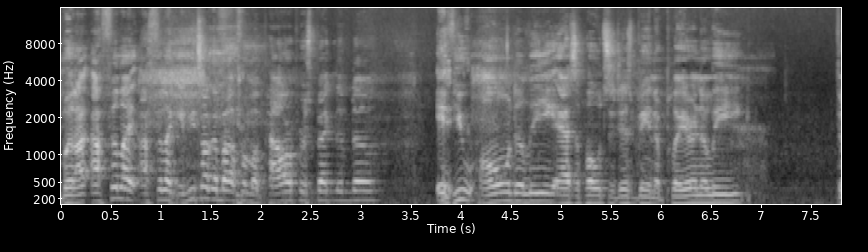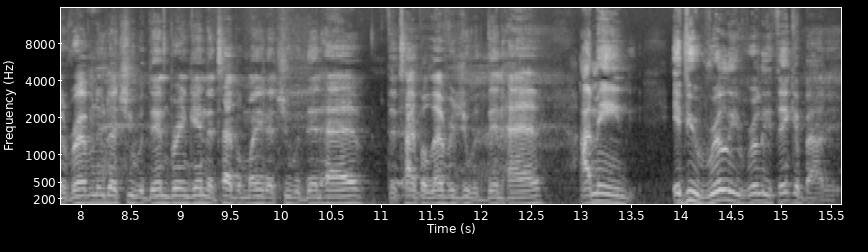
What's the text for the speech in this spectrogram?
But I, I feel like I feel like if you talk about from a power perspective though, if you own the league as opposed to just being a player in the league, the revenue that you would then bring in, the type of money that you would then have, the type of leverage you would then have. I mean, if you really, really think about it,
